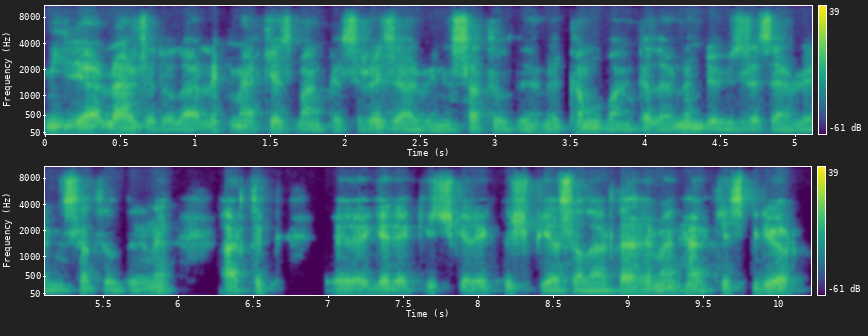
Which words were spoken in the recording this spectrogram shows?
milyarlarca dolarlık Merkez Bankası rezervinin satıldığını, kamu bankalarının döviz rezervlerinin satıldığını artık e, gerek iç gerek dış piyasalarda hemen herkes biliyor.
